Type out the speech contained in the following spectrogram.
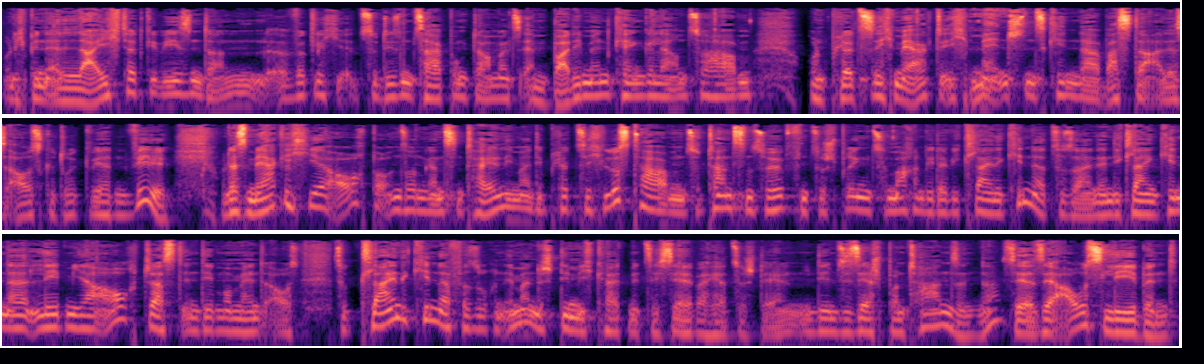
Und ich bin erleichtert gewesen, dann äh, wirklich zu diesem Zeitpunkt damals Embodiment kennengelernt zu haben. Und plötzlich merkte ich, Menschenskinder, was da alles ausgedrückt werden will. Und das merke ich hier auch bei unseren ganzen Teilnehmern, die plötzlich Lust haben, zu tanzen, zu hüpfen, zu springen, zu machen, wieder wie kleine Kinder zu sein. Denn die kleinen Kinder leben ja auch just in dem Moment aus. So kleine Kinder versuchen immer eine Stimmigkeit mit sich selber herzustellen, indem sie sehr spontan sind, ne? sehr, sehr auslebend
